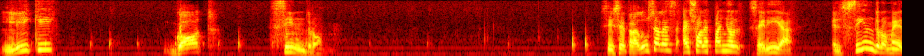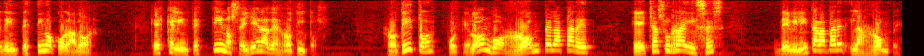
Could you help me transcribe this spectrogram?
leaky gut syndrome. Si se traduce a eso al español, sería el síndrome de intestino colador, que es que el intestino se llena de rotitos. Rotitos porque el hongo rompe la pared, echa sus raíces, debilita la pared y la rompe.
